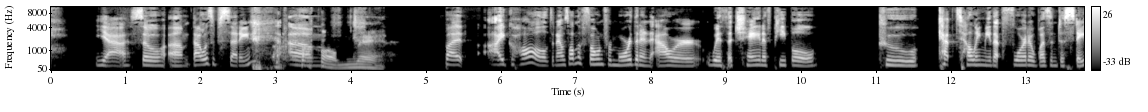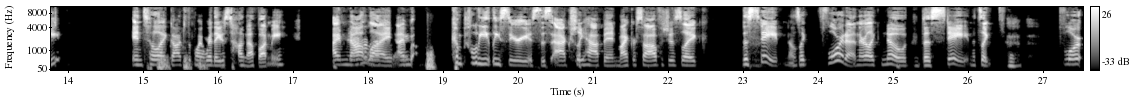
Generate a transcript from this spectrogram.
yeah, so um, that was upsetting. um, oh man. but I called and I was on the phone for more than an hour with a chain of people who kept telling me that Florida wasn't a state until I got to the point where they just hung up on me. I'm not lying. I'm completely serious. This actually happened. Microsoft was just like the state, and I was like Florida, and they're like, no, the state, and it's like Florida.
